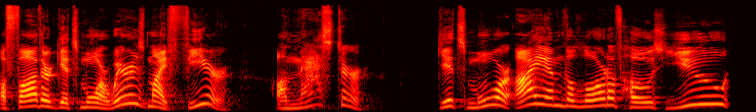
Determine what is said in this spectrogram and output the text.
A father gets more. Where is my fear? A master gets more. I am the Lord of hosts. You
